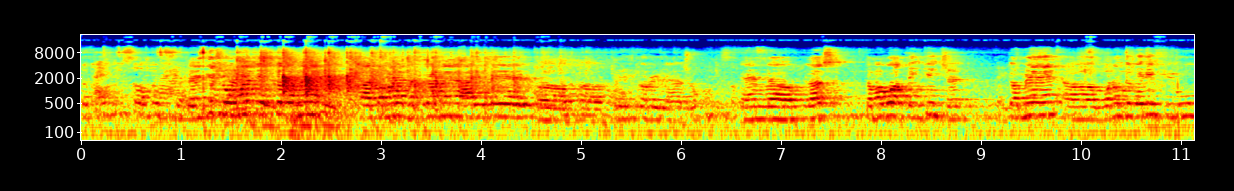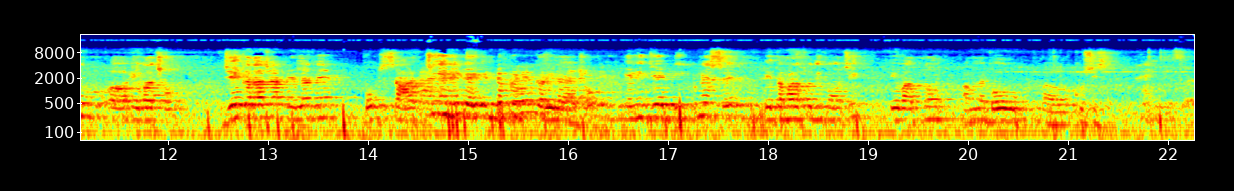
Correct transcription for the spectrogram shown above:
તો thank you so much sir thank you so much એક તો તમે અ, તમારા બચ્ચાને આ રીતે ટ્રેન કરી રહ્યા છો એન્ડ પ્લસ તમારું આ થિંકિંગ છે તમે one of the very few એવા છો જે કદાચ આ ટ્રેલરને બહુ સાચી રીતે ઇન્ટરપ્રિટ કરી રહ્યા છો. એની જે ડીપનેસ છે એ તમારા સુધી પહોંચી એ વાતનો અમને બહુ ખુશી છે. થેન્ક યુ સર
